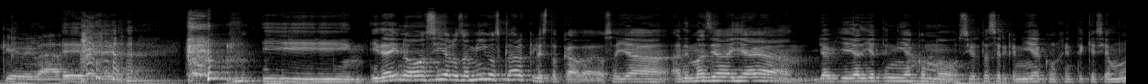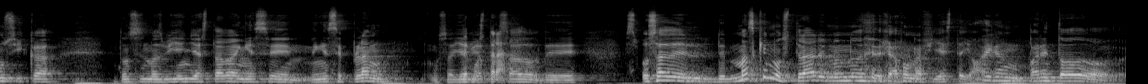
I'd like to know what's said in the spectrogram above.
Qué verdad. Eh, y, y, de ahí no, sí, a los amigos, claro que les tocaba. O sea, ya, además ya, ya, ya, ya, tenía como cierta cercanía con gente que hacía música. Entonces, más bien ya estaba en ese, en ese plan. O sea, ya había pasado de. O sea, de, más que mostrar, no, no dejaba una fiesta y, oigan, paren todo,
